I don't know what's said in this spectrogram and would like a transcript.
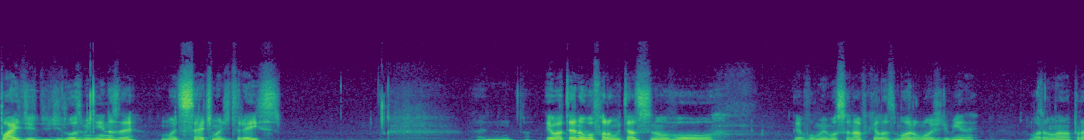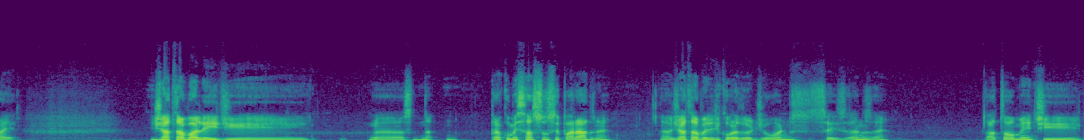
pai de, de duas meninas, né? Uma de sete, uma de três. Eu até não vou falar muito alto, senão eu vou eu vou me emocionar porque elas moram longe de mim, né? Moram lá na praia. Já trabalhei de uh, para começar sou separado, né? Eu já trabalhei de cobrador de ônibus, seis anos, né? Atualmente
